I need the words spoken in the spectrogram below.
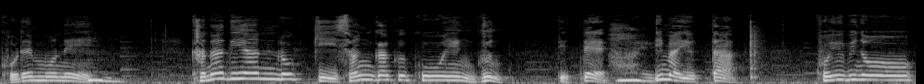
これもね、うん、カナディアンロッキー山岳公園群って言って、今言った小指の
